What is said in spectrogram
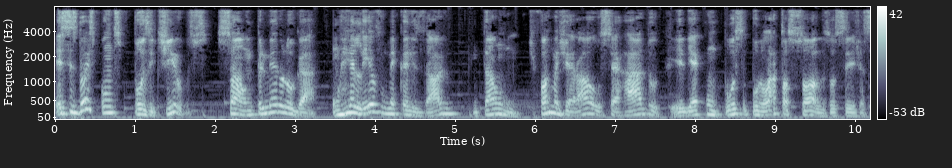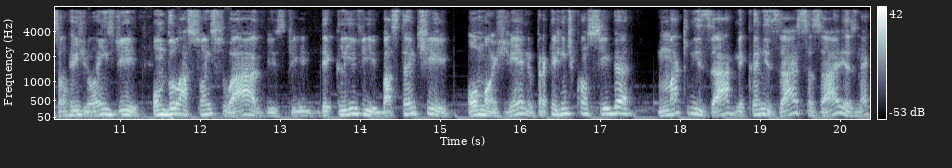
Esses dois pontos positivos são, em primeiro lugar, um relevo mecanizável. Então, de forma geral, o cerrado ele é composto por latossolos, ou seja, são regiões de ondulações suaves, de declive bastante homogêneo, para que a gente consiga maquinizar, mecanizar essas áreas, né?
